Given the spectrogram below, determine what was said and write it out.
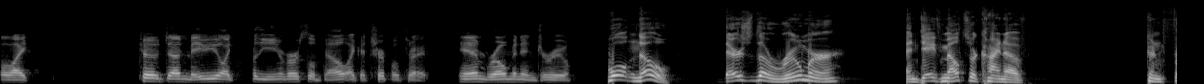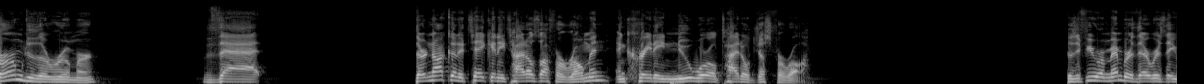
Like, could have done maybe like for the Universal Belt, like a triple threat. Him, Roman, and Drew. Well, no. There's the rumor, and Dave Meltzer kind of confirmed the rumor that they're not going to take any titles off of Roman and create a new world title just for Raw. Because if you remember, there was a,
